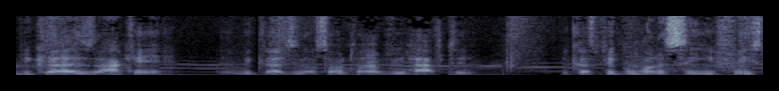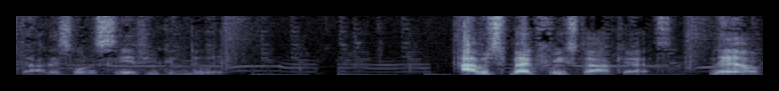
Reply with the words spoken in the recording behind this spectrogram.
because I can. And because, you know, sometimes you have to. Because people want to see you freestyle. They just want to see if you can do it. I respect freestyle cats. Now,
